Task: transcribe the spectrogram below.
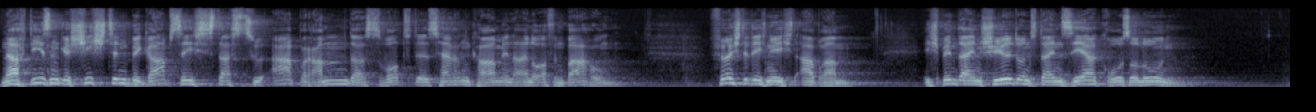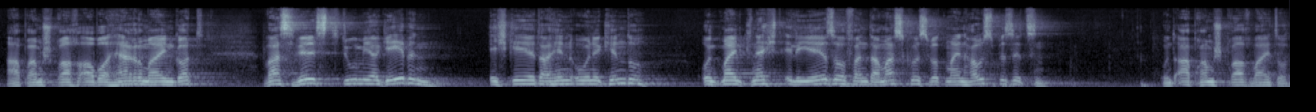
Nach diesen Geschichten begab sich, dass zu Abram das Wort des Herrn kam in einer Offenbarung. Fürchte dich nicht, Abram, ich bin dein Schild und dein sehr großer Lohn. Abraham sprach aber, Herr mein Gott, was willst du mir geben? Ich gehe dahin ohne Kinder und mein Knecht Eliezer von Damaskus wird mein Haus besitzen. Und Abraham sprach weiter,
